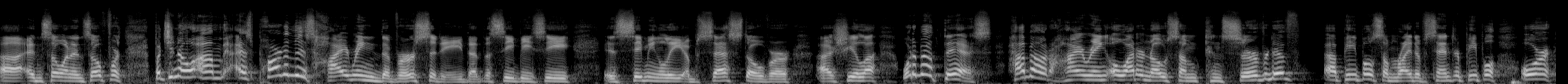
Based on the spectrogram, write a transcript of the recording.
uh, and so on and so forth. But you know, um, as part of this hiring diversity that the CBC is seemingly obsessed over, uh, Sheila, what about this? How about hiring, oh, I don't know, some conservative uh, people, some right of center people? Or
